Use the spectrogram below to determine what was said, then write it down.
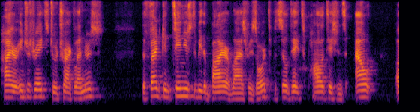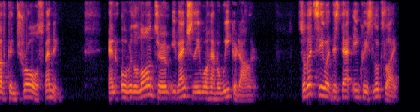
higher interest rates to attract lenders, the Fed continues to be the buyer of last resort to facilitate politicians out of control spending. And over the long term, eventually we'll have a weaker dollar. So let's see what this debt increase looks like.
